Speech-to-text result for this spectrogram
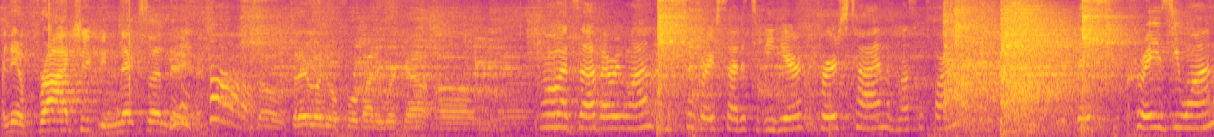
And then fried chicken next Sunday. Oh. so today we're gonna do a full body workout. Um, and What's up, everyone? I'm super excited to be here. First time at Muscle Farm with this crazy one.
